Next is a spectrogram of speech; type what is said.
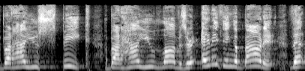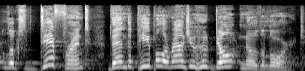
about how you speak, about how you love? Is there anything about it that looks different than the people around you who don't know the Lord?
